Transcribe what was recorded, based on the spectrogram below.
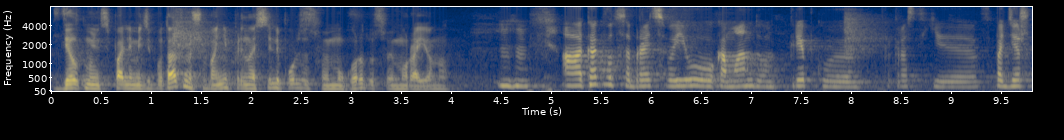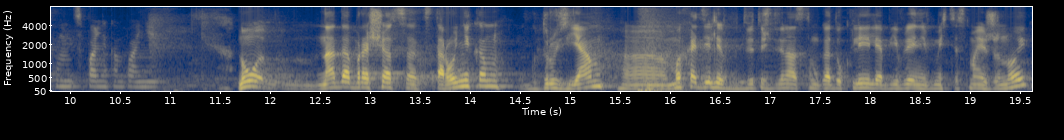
сделать муниципальными депутатами, чтобы они приносили пользу своему городу, своему району. Угу. А как вот собрать свою команду крепкую, как раз-таки в поддержку муниципальной компании? Ну, надо обращаться к сторонникам, к друзьям. А, мы ходили в 2012 году, клеили объявления вместе с моей женой,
